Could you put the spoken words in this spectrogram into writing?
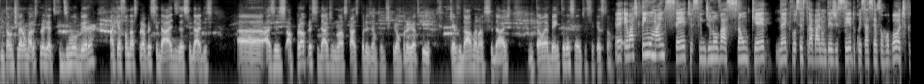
Então, tiveram vários projetos que desenvolveram a questão das próprias cidades, das cidades Uh, às vezes a própria cidade, no nosso caso, por exemplo, a gente criou um projeto que, que ajudava a nossa cidade, então é bem interessante essa questão. É, eu acho que tem um mindset assim de inovação que é, né, que vocês trabalham desde cedo com esse acesso à robótica,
